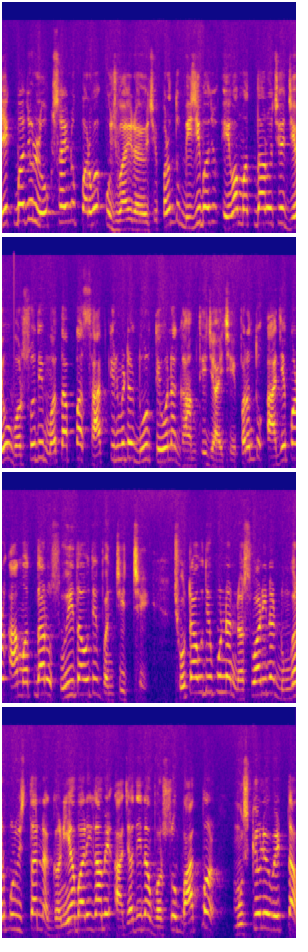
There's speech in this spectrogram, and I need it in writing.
એક બાજુ લોકશાહીનો પર્વ ઉજવાઈ રહ્યો છે, પરંતુ બીજી બાજુ એવા મતદારો છે જેઓ વર્ષોથી મત આપવા સાત કિલોમીટર દૂર તેઓના ગામથી જાય છે, પરંતુ આજે પણ આ મતદારો સુવિધાઓથી વંચિત છે. છોટાઉદેપુરના નસવાડીના ડુંગરપુર વિસ્તારના ગણિયાબારી ગામે આઝાદીના વર્ષો બાદ પણ મુશ્કેલીઓ વેઠતા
